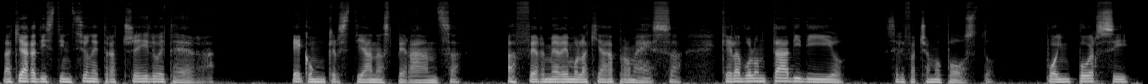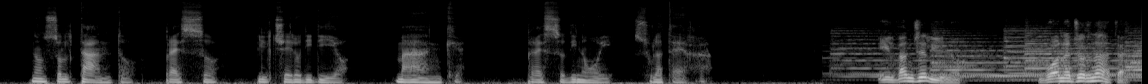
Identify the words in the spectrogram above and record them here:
la chiara distinzione tra cielo e terra, e con cristiana speranza affermeremo la chiara promessa che la volontà di Dio, se le facciamo posto, può imporsi non soltanto presso il cielo di Dio, ma anche presso di noi sulla terra. Il Vangelino. Buona giornata.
